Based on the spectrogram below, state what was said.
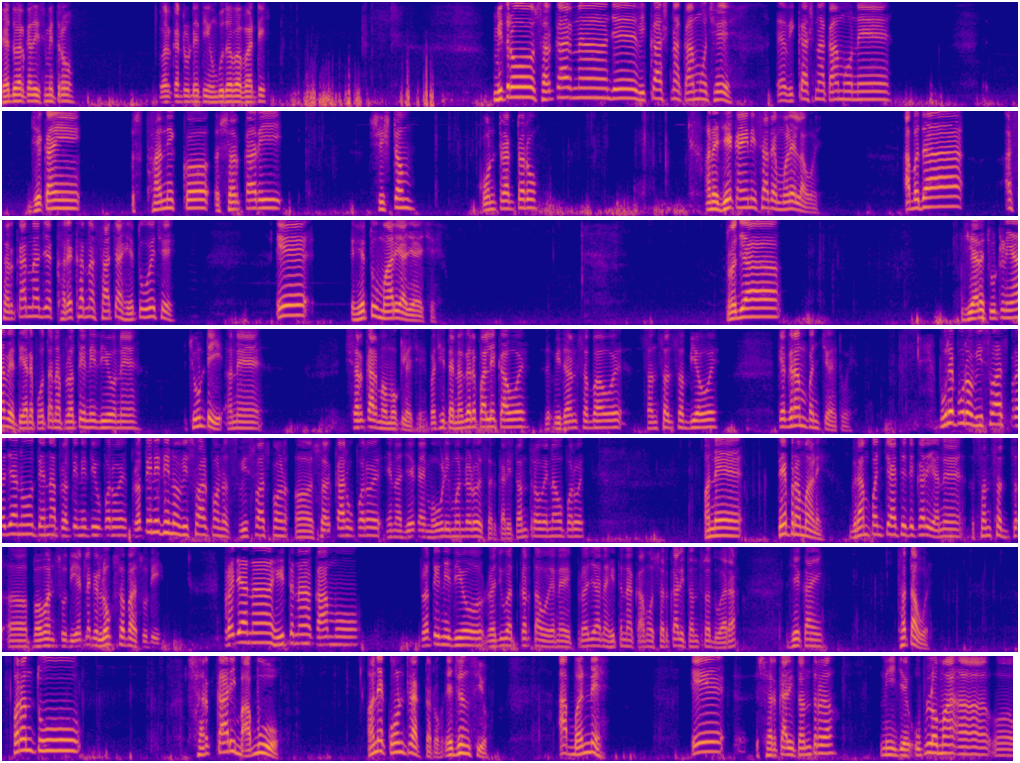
જય દ્વારકાધીશ મિત્રો. દ્વારકા ટુડેથી હું બુધાબા ભાટી મિત્રો, સરકારના જે વિકાસના કામો છે, એ વિકાસના કામોને જે કાંઈ સ્થાનિક, સરકારી સિસ્ટમ કોન્ટ્રાક્ટરો અને જે કાંઈ એની સાથે મળેલા હોય, આ બધા આ સરકારના જે ખરેખરના સાચા હેતુ હોય છે એ હેતુ માર્યા જાય છે. પ્રજા જ્યારે ચૂંટણી આવે ત્યારે પોતાના પ્રતિનિધિઓને ચૂંટી અને સરકારમાં મોકલે છે. પછી તે નગરપાલિકા હોય, વિધાનસભા હોય, સંસદ સભ્ય હોય કે ગ્રામ પંચાયત હોય. પૂરેપૂરો વિશ્વાસ પ્રજાનો તેના પ્રતિનિધિ ઉપર હોય. પ્રતિનિધિનો વિશ્વાસ પણ વિશ્વાસ પણ સરકાર ઉપર હોય. એના જે કાંઈ મોવડી મંડળ હોય, સરકારી તંત્ર હોય, એના ઉપર હોય. અને તે પ્રમાણે ગ્રામ પંચાયતથી કરી અને સંસદ ભવન સુધી, એટલે કે લોકસભા સુધી પ્રજાના હિતના કામો પ્રતિનિધિઓ રજૂઆત કરતા હોય અને પ્રજાના હિતના કામો સરકારી તંત્ર દ્વારા જે કાંઈ થતા હોય. પરંતુ સરકારી બાબુઓ અને કોન્ટ્રાક્ટરો, એજન્સીઓ, આ બંને એ સરકારી તંત્રની જે ઉપલોમાં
